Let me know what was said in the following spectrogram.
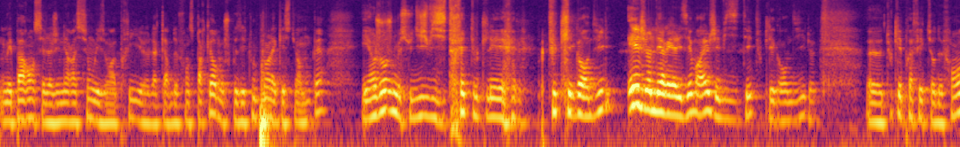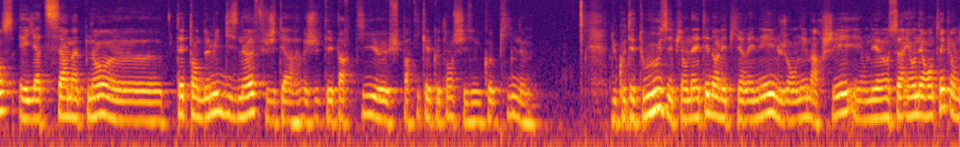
mes parents, c'est la génération où ils ont appris euh, la carte de France par cœur, donc je posais tout le temps la question à mon père. Et un jour, je me suis dit, je visiterai toutes les, toutes les grandes villes, et je l'ai réalisé. Moi, j'ai visité toutes les grandes villes, euh, toutes les préfectures de France. Et il y a de ça maintenant, euh, peut-être en 2019, j'étais parti, je suis parti quelque temps chez une copine du côté Toulouse. Et puis on a été dans les Pyrénées une journée marché et on est, et on est rentré. Puis on,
